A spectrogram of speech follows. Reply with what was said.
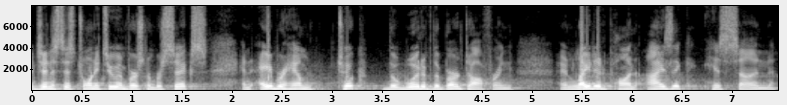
In Genesis 22 and verse number 6 And Abraham took the wood of the burnt offering and laid it upon Isaac his son,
